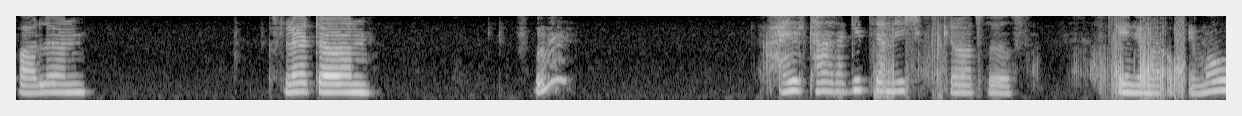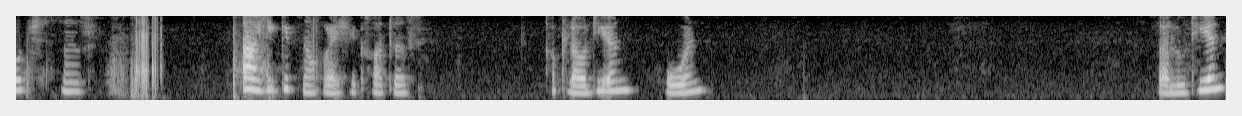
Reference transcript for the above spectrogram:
Fallen. Klettern. Schwimmen? Alter, da gibt's ja nichts gratis. Gehen wir mal auf Emojis. Ah, hier gibt's noch welche gratis. Applaudieren, holen. Salutieren.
